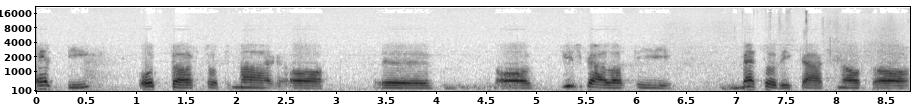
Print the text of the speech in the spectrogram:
eddig ott tartott már a, a vizsgálati metodikáknak a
